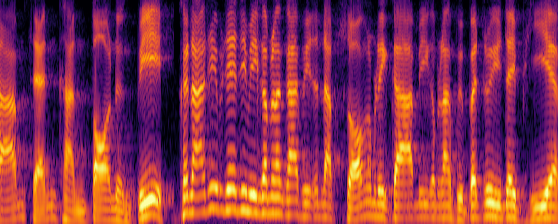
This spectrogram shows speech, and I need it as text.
3แสนคันต่อต่อ 1 ปี ขณะที่ประเทศที่มีกำลังการผลิตอันดับ 2 อเมริกา มีกำลังผลิตแบตเตอรี่ได้เพียง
